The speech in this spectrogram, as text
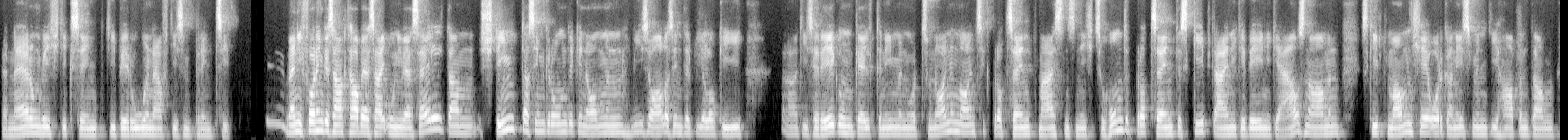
Ernährung wichtig sind, die beruhen auf diesem Prinzip. Wenn ich vorhin gesagt habe, er sei universell, dann stimmt das im Grunde genommen, wie so alles in der Biologie, diese Regeln gelten immer nur zu 99 Prozent, meistens nicht zu 100 Prozent. Es gibt einige wenige Ausnahmen. Es gibt manche Organismen, die haben dann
